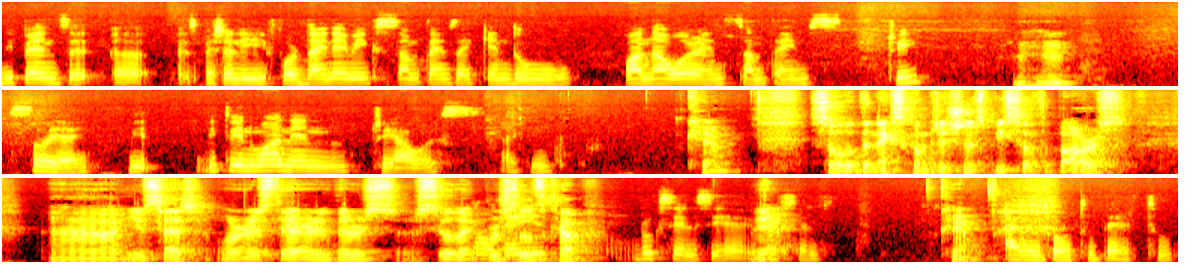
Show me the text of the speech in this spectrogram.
Depends, uh, especially for dynamics. Sometimes I can do one hour and sometimes 3 mm-hmm. So yeah, be- between one and three hours, I think. Okay, so the next competition is Beast of the Bars uh, you said, or is there there's still like no, Brussels Cup? Brussels, yeah, yeah. Brussels. Okay. I will go to there too.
